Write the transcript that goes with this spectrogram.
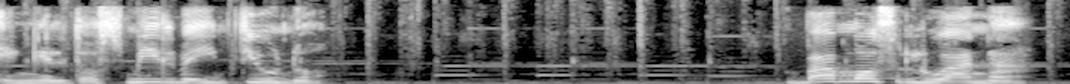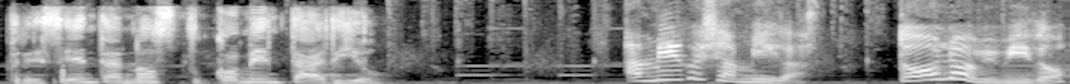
en el 2021. Vamos, Luana, preséntanos tu comentario. Amigos y amigas, todo lo vivido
